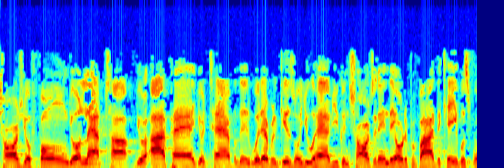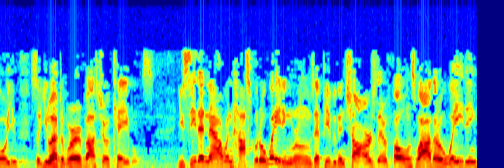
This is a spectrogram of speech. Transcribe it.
charge your phone, your laptop, your iPad, your tablet, whatever gizmo you have, you can charge it in. They already provide the cables for you, so you don't have to worry about your cables. You see that now in hospital waiting rooms that people can charge their phones while they're waiting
